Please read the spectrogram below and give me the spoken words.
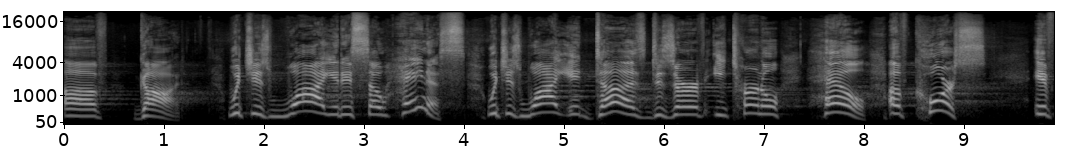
of God, which is why it is so heinous, which is why it does deserve eternal hell. Of course, if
